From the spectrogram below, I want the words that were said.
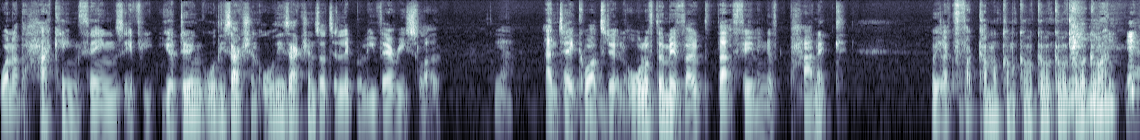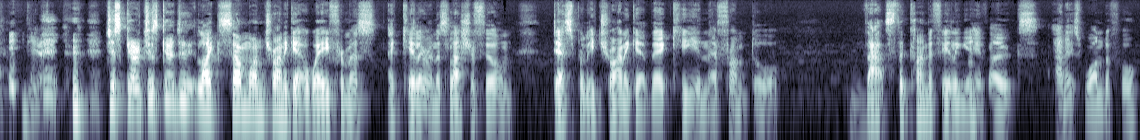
one of the hacking things if you- you're doing all these actions all these actions are deliberately very slow Yeah. and take a while to do and all of them evoke that feeling of panic where you're like fuck come on come on come on come on come on come on come on Yeah. yeah. just go, just go. Do it. like someone trying to get away from a, s- a killer in a slasher film, desperately trying to get their key in their front door. That's the kind of feeling it mm. evokes, and it's wonderful.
